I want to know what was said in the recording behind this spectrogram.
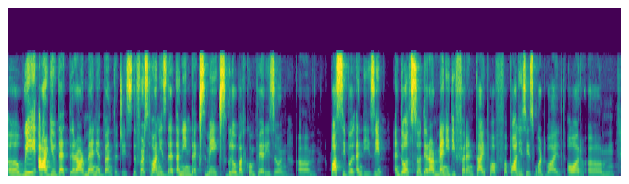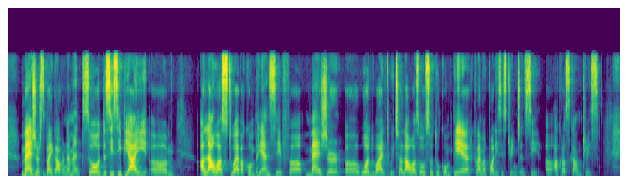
Uh, we argue that there are many advantages. The first one is that an index makes global comparison um, possible and easy. And also there are many different type of uh, policies worldwide or um, measures by government. So the CCPI um, allow us to have a comprehensive uh, measure uh, worldwide, which allow us also to compare climate policy stringency uh, across countries.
